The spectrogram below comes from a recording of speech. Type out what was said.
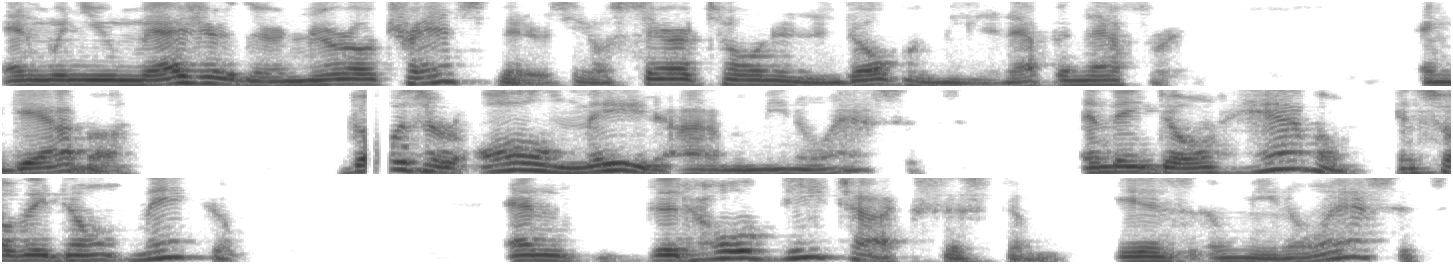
And when you measure their neurotransmitters, you know, serotonin and dopamine and epinephrine and GABA, those are all made out of amino acids and they don't have them. And so they don't make them. And the whole detox system is amino acids.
